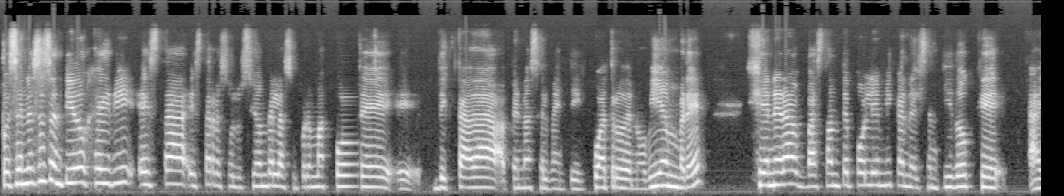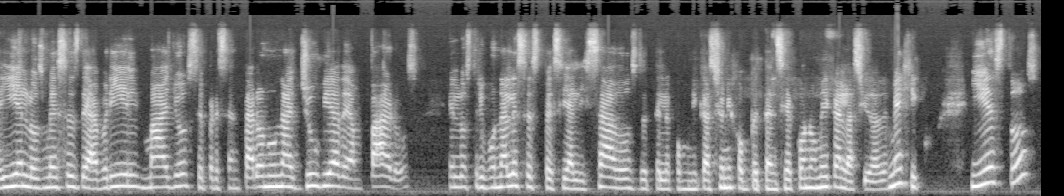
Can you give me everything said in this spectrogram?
pues en ese sentido, Heidi, esta, esta resolución de la Suprema Corte eh, dictada apenas el 24 de noviembre genera bastante polémica en el sentido que ahí en los meses de abril, mayo, se presentaron una lluvia de amparos en los tribunales especializados de telecomunicación y competencia económica en la Ciudad de México. Y estos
